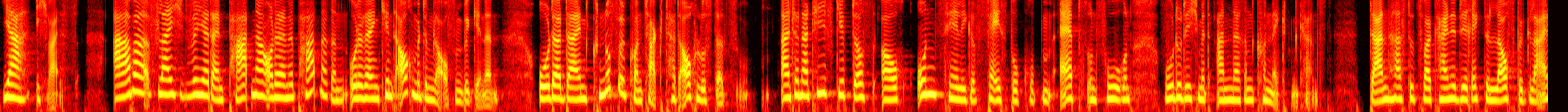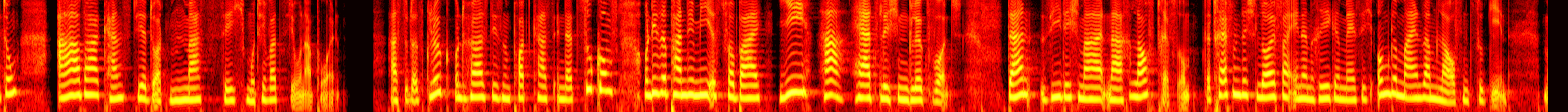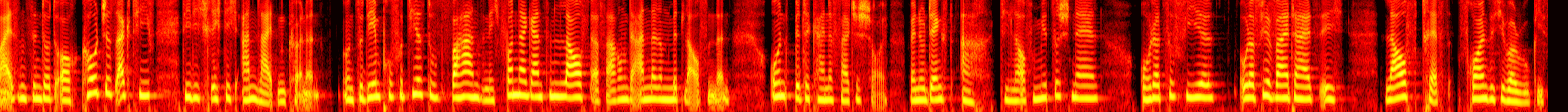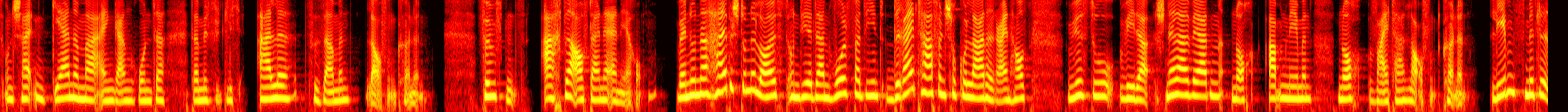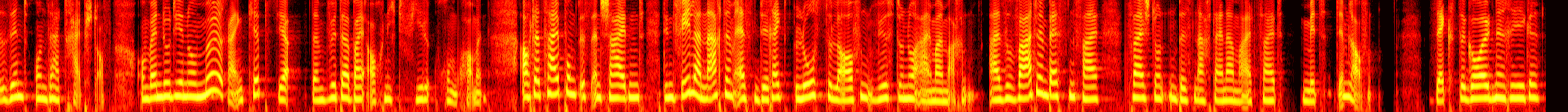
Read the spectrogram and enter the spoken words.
Ja, ich weiß. Aber vielleicht will ja dein Partner oder deine Partnerin oder dein Kind auch mit dem Laufen beginnen. Oder dein Knuffelkontakt hat auch Lust dazu. Alternativ gibt es auch unzählige Facebook-Gruppen, Apps und Foren, wo du dich mit anderen connecten kannst. Dann hast du zwar keine direkte Laufbegleitung, aber kannst dir dort massig Motivation abholen. Hast du das Glück und hörst diesen Podcast in der Zukunft und diese Pandemie ist vorbei? Jiha, herzlichen Glückwunsch! Dann sieh dich mal nach Lauftreffs um. Da treffen sich LäuferInnen regelmäßig, um gemeinsam laufen zu gehen. Meistens sind dort auch Coaches aktiv, die dich richtig anleiten können. Und zudem profitierst du wahnsinnig von der ganzen Lauferfahrung der anderen Mitlaufenden. Und bitte keine falsche Scheu. Wenn du denkst, ach, die laufen mir zu schnell oder zu viel oder viel weiter als ich. Lauftreffs freuen sich über Rookies und schalten gerne mal einen Gang runter, damit wirklich alle zusammen laufen können. Fünftens, achte auf deine Ernährung. Wenn du eine halbe Stunde läufst und dir dann wohlverdient drei Tafeln Schokolade reinhaust, wirst du weder schneller werden, noch abnehmen, noch weiter laufen können. Lebensmittel sind unser Treibstoff. Und wenn du dir nur Müll reinkippst, ja, dann wird dabei auch nicht viel rumkommen. Auch der Zeitpunkt ist entscheidend. Den Fehler nach dem Essen direkt loszulaufen, wirst du nur einmal machen. Also warte im besten Fall zwei Stunden bis nach deiner Mahlzeit mit dem Laufen. Sechste goldene Regel.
